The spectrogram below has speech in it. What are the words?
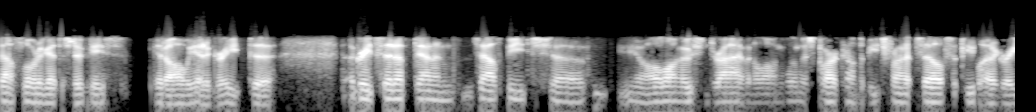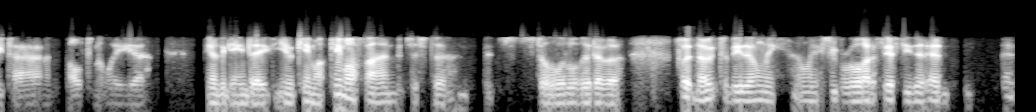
South Florida got to showcase it all. We had a great uh, a great setup down in South Beach, uh, you know, all along Ocean Drive and along Lummus Park and on the beachfront itself. So people had a great time, and ultimately, uh, you know, the game day, you know, came off came off fine, but just uh, it's still a little bit of a footnote to be the only only Super Bowl out of 50 that had had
